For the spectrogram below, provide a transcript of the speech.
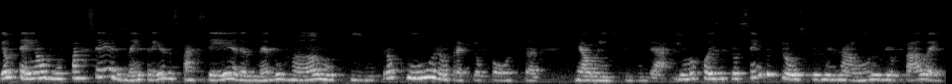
eu tenho alguns parceiros, né, empresas parceiras né, do ramo que me procuram para que eu possa realmente divulgar. E uma coisa que eu sempre trouxe para os meus alunos, eu falo é,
